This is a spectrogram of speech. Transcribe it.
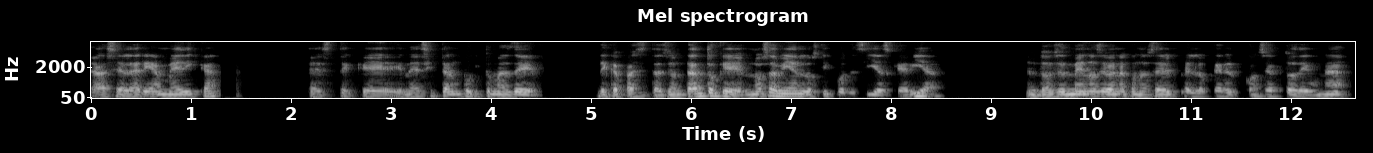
hacia el área médica, este, que necesitan un poquito más de, de capacitación, tanto que no sabían los tipos de sillas que había, entonces menos se van a conocer el- el- lo que era el concepto de una,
